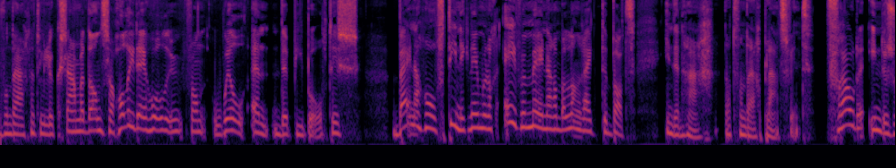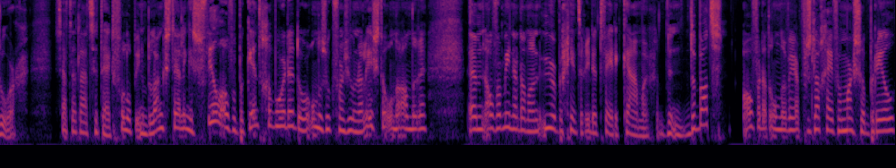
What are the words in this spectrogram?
Vandaag natuurlijk. Samen dansen Holiday u van Will and the People. Het is bijna half tien. Ik neem u nog even mee naar een belangrijk debat in Den Haag... dat vandaag plaatsvindt. Fraude in de zorg. Staat de laatste tijd volop in belangstelling. Is veel over bekend geworden door onderzoek van journalisten onder andere. Ehm, over minder dan een uur begint er in de Tweede Kamer een debat over dat onderwerp. Verslaggever Marcel Bril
